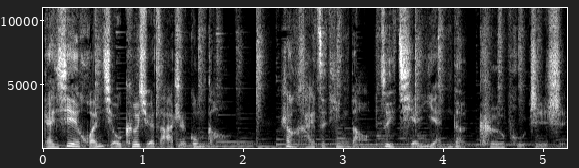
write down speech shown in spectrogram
感谢《环球科学》杂志公稿，让孩子听到最前沿的科普知识。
